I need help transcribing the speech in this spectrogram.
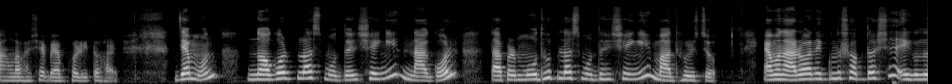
বাংলা ভাষায় ব্যবহৃত হয়। যেমন, নগর প্লাস মধ্যেশেঙ্গি নাগর, তারপর মধু প্লাস মধ্যেশেঙ্গি মাধুর্য। এমন আরও অনেকগুলো শব্দ আসে, এগুলো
